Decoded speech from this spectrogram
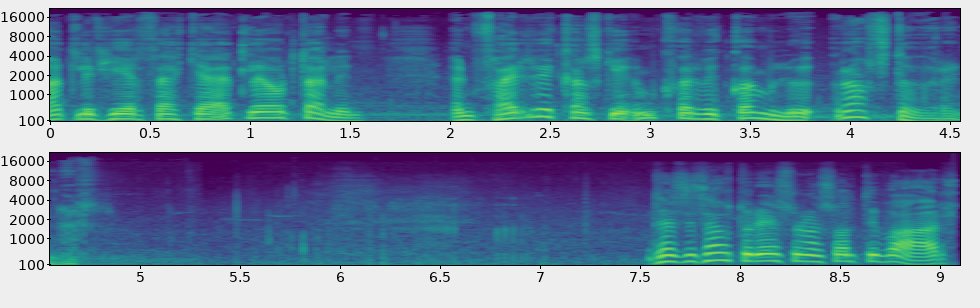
Allir hér þekkja elli árdalinn en færri kannski umhverfi gömlu ráfstöðurinnar. Þessi þáttur er svona svolítið var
